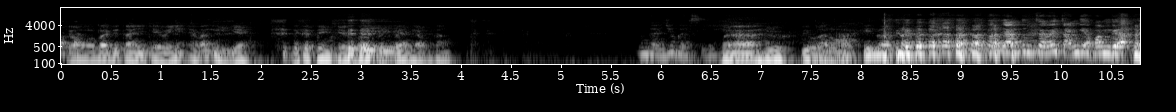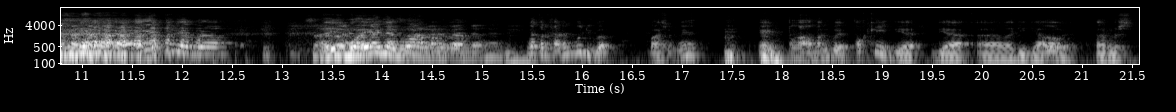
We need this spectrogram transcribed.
Coba ditanya ceweknya, emang iya deketin cewek baper Iya. yang gampang. enggak juga sih Nah, lu dipatahin. tergantung caranya canggih apa enggak itu dia bro Iya, buayanya keluar apa enggak? pandangan nih. nggak terkadang gue juga maksudnya eh pengalaman gue oke dia dia eh, lagi galau ya terus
